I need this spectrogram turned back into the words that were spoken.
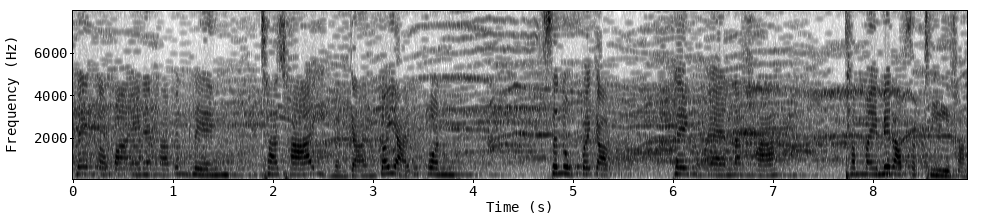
เพลงต่อไปนะคะ เป็นเพลงช้าๆอีกเหมือนกัน ก็อยากให้ทุกคนสนุกไปกับเพลงของแอนนะคะทำไมไม่รับสักทีค่ะ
